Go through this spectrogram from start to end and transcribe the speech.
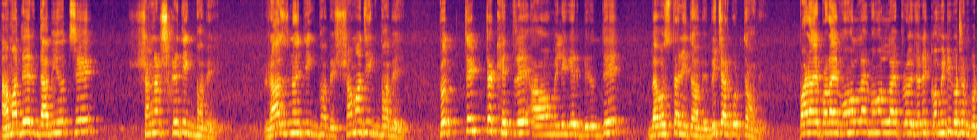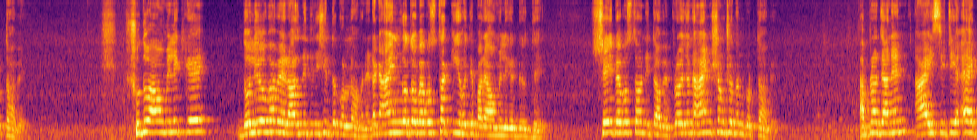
আমাদের দাবি হচ্ছে সাংস্কৃতিকভাবে, রাজনৈতিকভাবে, সামাজিকভাবে প্রত্যেকটা ক্ষেত্রে আওয়ামী লীগের বিরুদ্ধে ব্যবস্থা নিতে হবে, বিচার করতে হবে। পাড়ায় পাড়ায়, মহল্লায় মহল্লায় প্রয়োজনে কমিটি গঠন করতে হবে। শুধু আওয়ামী লীগকে দলীয়ভাবে রাজনীতি নিষিদ্ধ করলে হবে না। এটাকে আইনগত ব্যবস্থা কি হতে পারে আওয়ামী লীগের বিরুদ্ধে? সেই ব্যবস্থাও নিতে হবে। প্রয়োজনে আইন সংশোধন করতে হবে। আপনারা জানেন, আইসিটি অ্যাক্ট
